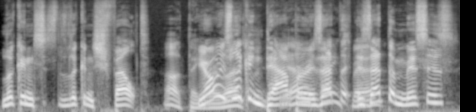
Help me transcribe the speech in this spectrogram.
Looking looking svelte. Oh, thank you. You're always much. looking dapper. Yeah, is thanks, that the, is man. that the missus?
